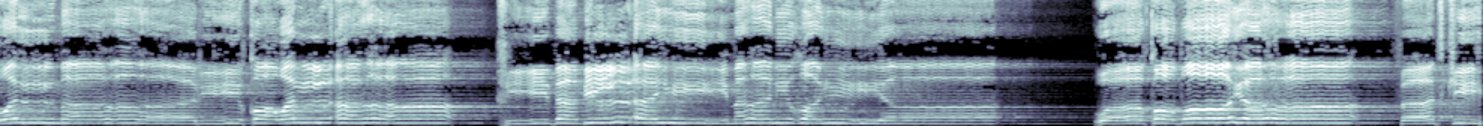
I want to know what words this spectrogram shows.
والماريق والآخذ بالأيمان غيا وقضايا فتكه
